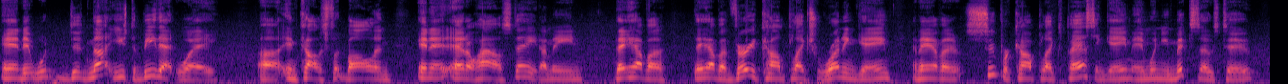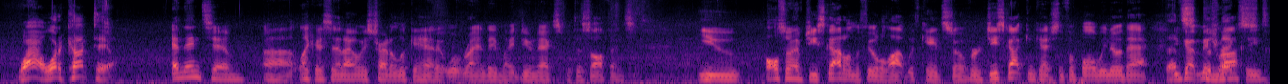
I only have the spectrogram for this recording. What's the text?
And it would, did not used to be that way uh, in college football and, and at, at Ohio State. I mean, they have a they have a very complex running game and they have a super complex passing game. And when you mix those two, wow, what a cocktail! And then Tim, uh, like I said, I always try to look ahead at what Ryan Day might do next with this offense. You also have Gee Scott on the field a lot with Cade Stover. Gee Scott can catch the football. We know that. That's You've got Mitch Rossi, next-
